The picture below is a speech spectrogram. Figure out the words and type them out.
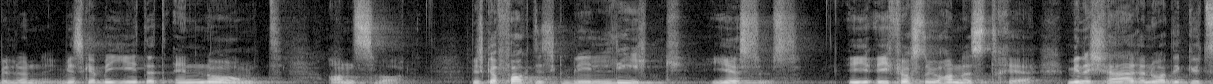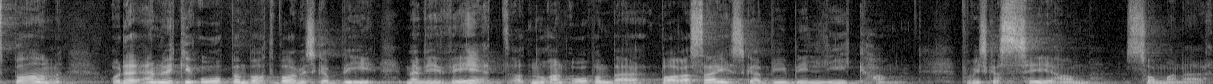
belønning. Vi skal bli gitt et enormt ansvar. Vi skal faktisk bli lik Jesus. I, I 1. Johannes 3.: Mine kjære, nå er vi Guds barn, og det er ennå ikke åpenbart hva vi skal bli, men vi vet at når Han åpenbarer seg, skal vi bli lik ham, for vi skal se ham som han er.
